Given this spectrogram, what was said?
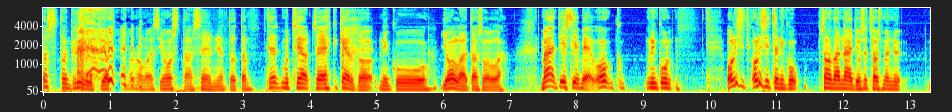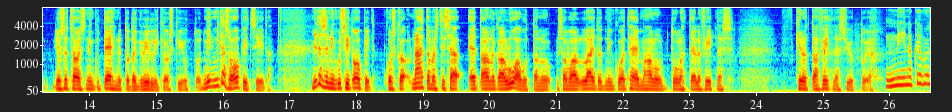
Tuossa tuo grillikin, mä haluaisin ostaa sen. Ja tota, se, mutta se, se ehkä kertoo niin kuin jollain tasolla. Mä en tiedä, on, niin kuin, olisit, olisit se niin kuin, sanotaan näin, että jos et sä olisi mennyt, jos et sä olisi niin kuin tehnyt tuota grillikioski juttua, mit, mitä sä opit siitä? Mitä sä niin kuin siitä opit? Koska nähtävästi sä et ainakaan luovuttanut, sä vaan laitot, niin kuin, että hei mä haluan tulla teille fitness, kirjoittaa fitnessjuttuja. Niin, no kyllä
